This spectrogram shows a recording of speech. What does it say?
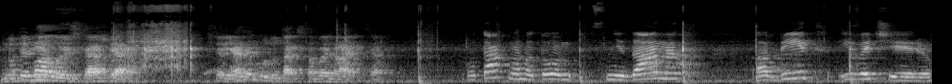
Ну ти балуєшся опять. Все, я не буду так з тобою гратися. Отак ми готуємо сніданок, обід і вечерю.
